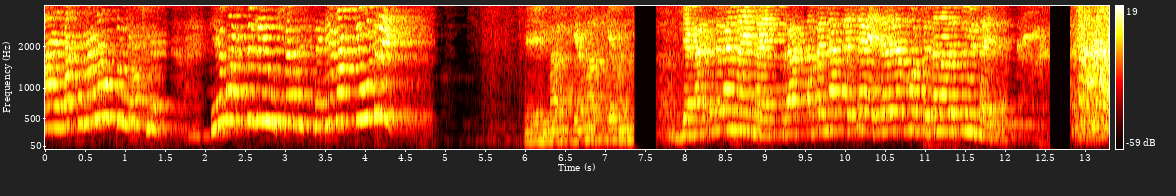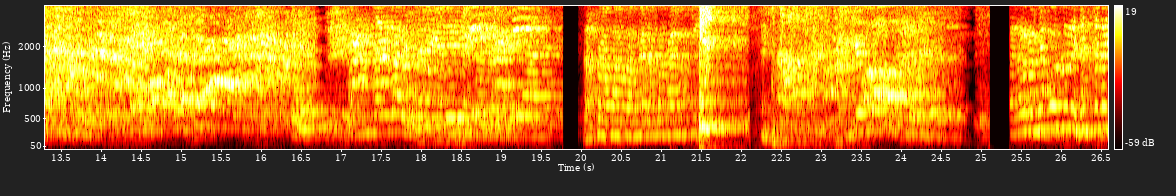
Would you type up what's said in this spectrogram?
आयला कोणाला उठून वाटलं हे हे हे नाचक्या नाचक्या जगात तर काय माहीत नाही पण आतापर्यंत आपल्या शाळेत मोठं जनावर तुम्ही जायचं थांब थांब थांब थांब मॅडमला काय म्हणते अरे मी बोललो नाही, ह्यांचं काय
